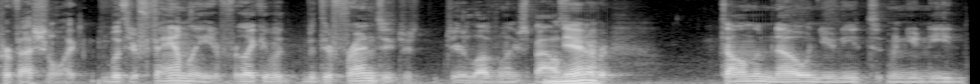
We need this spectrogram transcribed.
professional, like with your family, your, like with, with your friends, your, your loved one, your spouse, Yeah. whatever. Telling them no when you need to, when you need,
